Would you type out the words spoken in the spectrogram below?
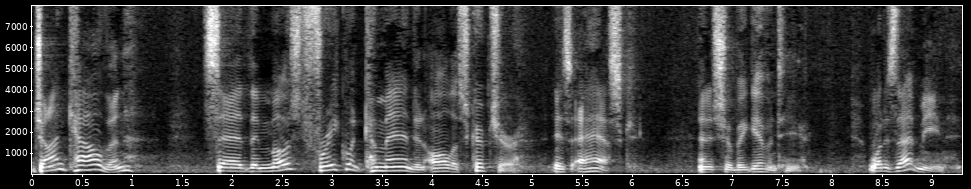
John Calvin said the most frequent command in all of Scripture is ask, and it shall be given to you. What does that mean?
